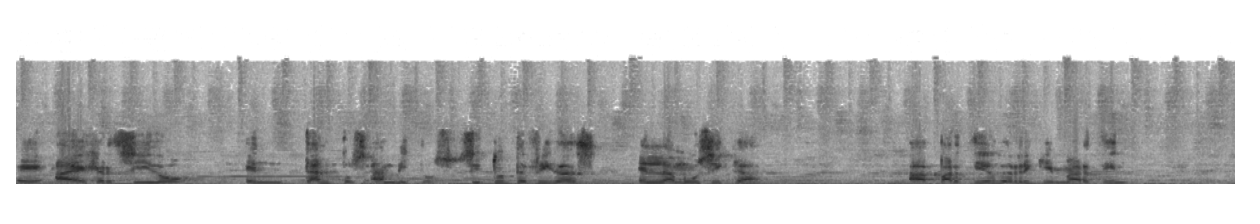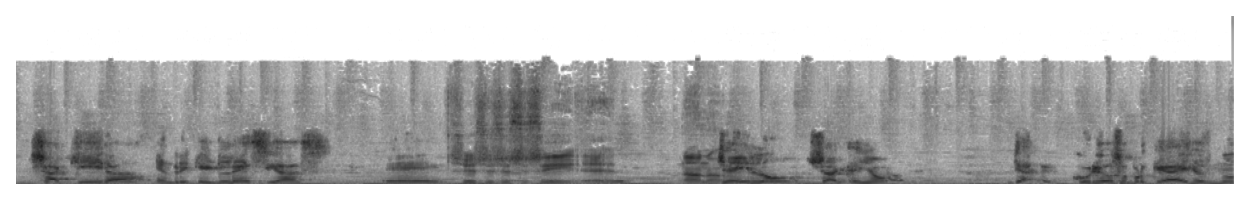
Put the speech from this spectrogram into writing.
eh, ha ejercido en tantos ámbitos. Si tú te fijas en la música, a partir de Ricky Martin, Shakira, Enrique Iglesias, eh, Sí, sí, sí, sí, sí. Eh, no, no. J-Lo, eh, yo- ya, curioso porque a ellos no,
